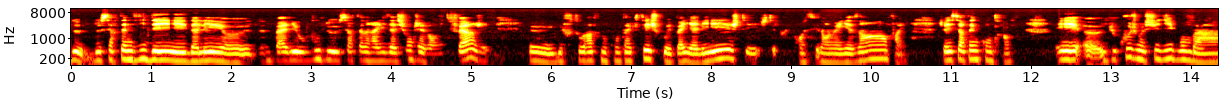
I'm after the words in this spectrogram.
de, de certaines idées et d'aller euh, de ne pas aller au bout de certaines réalisations que j'avais envie de faire. Euh, des photographes me contactaient, je pouvais pas y aller, j'étais j'étais plus coincée dans le magasin, enfin j'avais certaines contraintes. Et euh, du coup, je me suis dit bon bah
